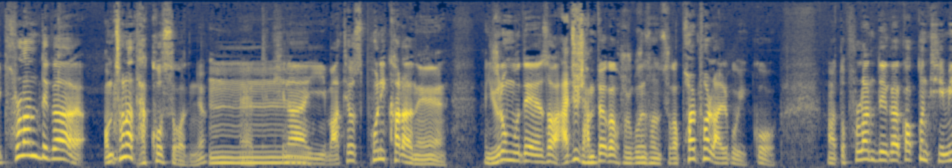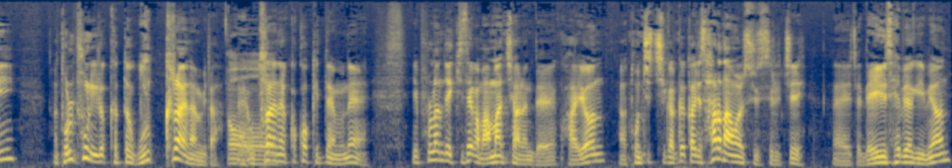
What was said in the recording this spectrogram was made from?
이 폴란드가 엄청난 다크호스거든요. 음. 네, 특히나 이 마테우스 포니카라는 유럽 무대에서 아주 잔뼈가 굵은 선수가 펄펄 날고 있고 어, 또 폴란드가 꺾은 팀이 돌풍을 일으켰던 우크라이나입니다. 네, 어. 우크라이나를 꺾었기 때문에 이 폴란드의 기세가 만만치 않은데 과연 돈치치가 끝까지 살아남을 수 있을지 네, 이제 내일 새벽이면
